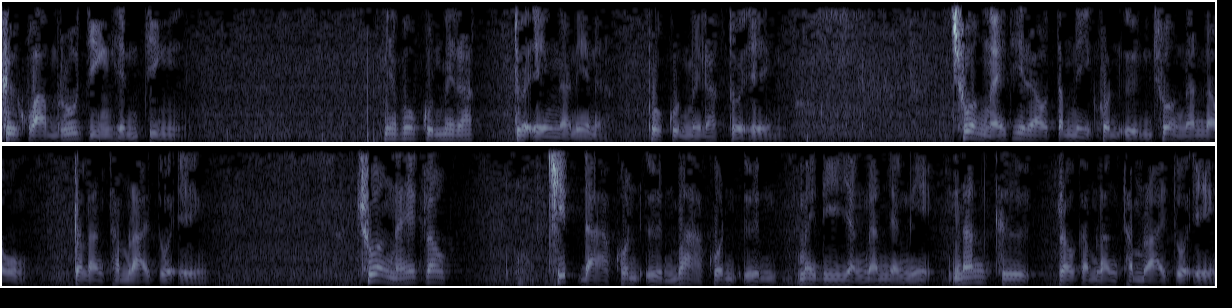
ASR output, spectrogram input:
คือความรู้จริงเห็นจริง เนี่ยพวกคุณไม่รักตัวเองนะนี่นะพวกคุณไม่รักตัวเอง ช่วงไหนที่เราตำหนิคนอื่น ช่วงนั้นเรากำลังทำลายตัวเอง ช่วงไหนเราคิดด่าคนอื่นว่าคนอื่นไม่ดีอย่างนั้นอย่างนี้ นั่นคือเรากำลังทำลายตัวเอง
